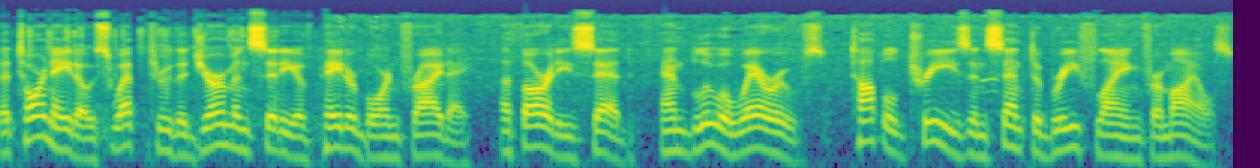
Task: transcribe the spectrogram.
A tornado swept through the German city of Paderborn Friday, authorities said, and blew away roofs, toppled trees and sent debris flying for miles.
